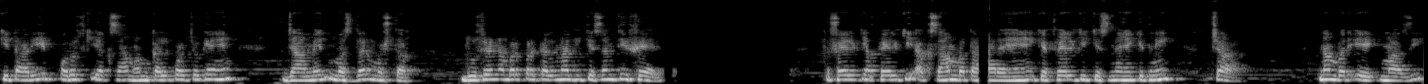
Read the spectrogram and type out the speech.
کی تعریف اور اس کی اقسام ہم کل پڑھ چکے ہیں۔ جامد مصدر مشتق۔ دوسرے نمبر پر کلمہ کی قسم تھی فیل تو فیل کی فیل کی اقسام بتا رہے ہیں کہ فیل کی قسمیں ہیں کتنی؟ چار۔ نمبر ایک ماضی،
